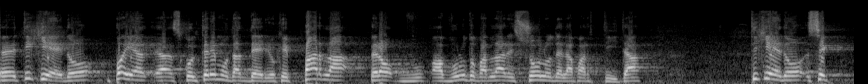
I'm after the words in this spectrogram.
eh, ti chiedo, poi ascolteremo da Derio che parla, però ha voluto parlare solo della partita. Ti chiedo se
